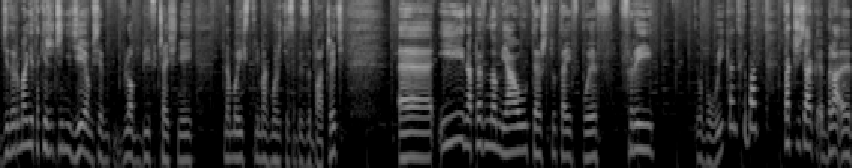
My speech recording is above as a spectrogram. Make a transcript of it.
gdzie normalnie takie rzeczy nie dzieją się w lobby wcześniej. Na moich streamach możecie sobie zobaczyć. E, I na pewno miał też tutaj wpływ free to był weekend chyba? Tak czy siak Bla, e,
